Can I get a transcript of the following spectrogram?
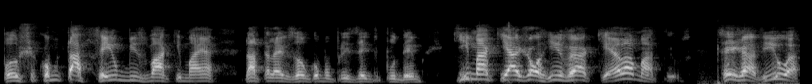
Poxa, como tá feio o Bismarck Maia na televisão como presidente do Podemos. Que maquiagem horrível é aquela, Matheus? Você já viu a,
